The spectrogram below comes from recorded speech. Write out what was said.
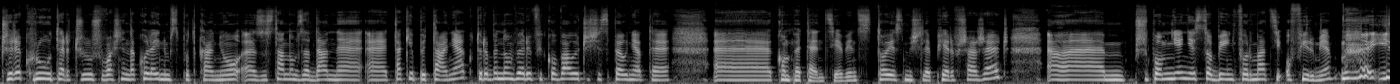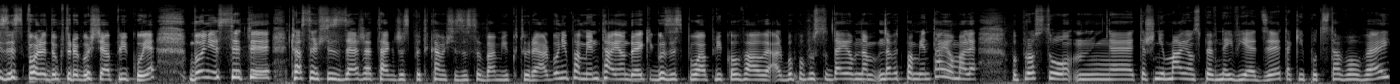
czy rekruter, czy już właśnie na kolejnym spotkaniu e, zostaną zadane e, takie pytania, które będą weryfikowały, czy się spełnia te kompetencje. Więc to jest, myślę, pierwsza rzecz. Przypomnienie sobie informacji o firmie i ze zespole, do którego się aplikuje, bo niestety czasem się zdarza tak, że spotykamy się z osobami, które albo nie pamiętają, do jakiego zespołu aplikowały, albo po prostu dają nam, nawet pamiętają, ale po prostu mm, e, też nie mając pewnej wiedzy, takiej podstawowej,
